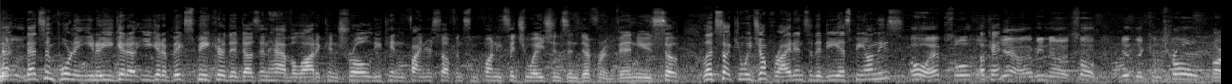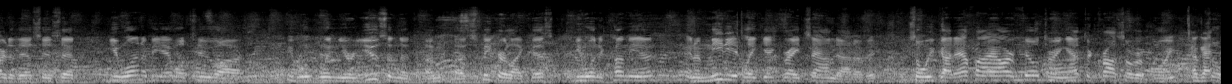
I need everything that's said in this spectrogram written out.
that, that's important. You know, you get a you get a big speaker that doesn't have a lot of control. You can find yourself in some funny situations in different venues. So let's uh, can we jump right into the DSP on these? Oh, absolutely. Okay. Yeah, I mean, uh, so the control part of this is that you want to be able to, uh, when you're using a, a, speaker like this, you want to come in and immediately get great sound out of it. So we've got FIR filtering at the crossover point. Okay. So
